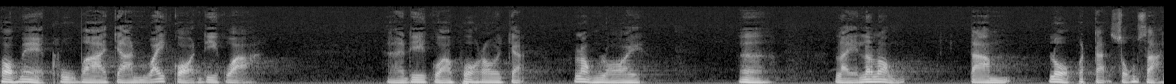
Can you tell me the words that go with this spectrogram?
พ่อแม่ครูบาอาจารย์ไว้ก่อนดีกว่า ดีกว่าพวกเราจะล่องลอย ไหลละล่องตามโลกวัฏสงสาร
